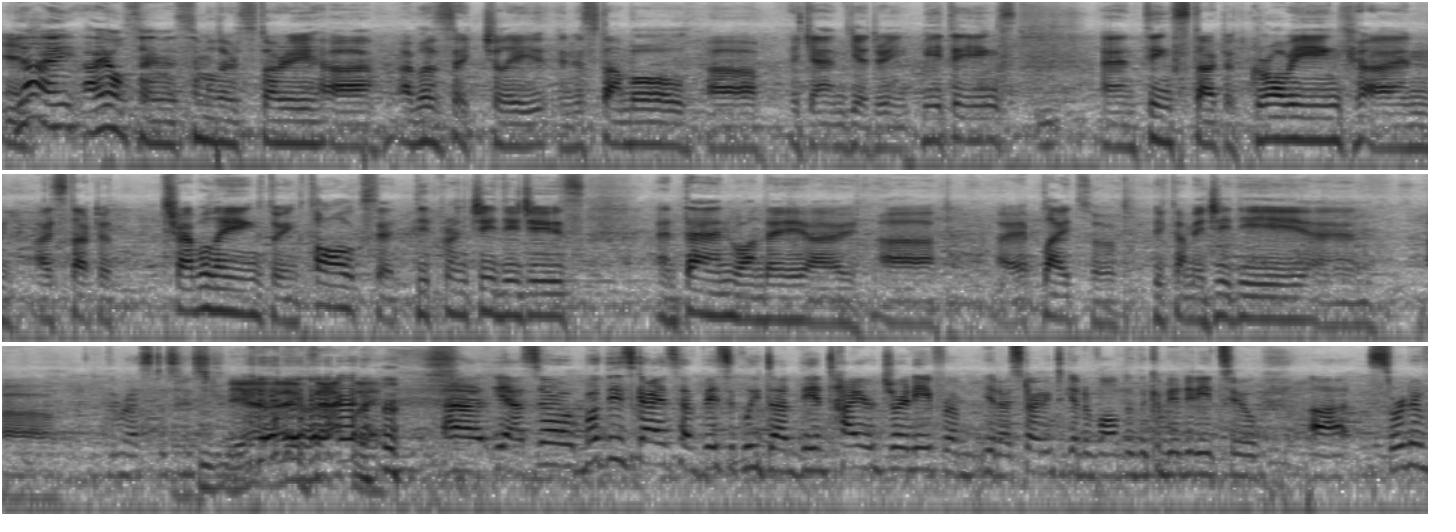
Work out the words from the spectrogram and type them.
And- Yeah, I, I also have a similar story. Uh, I was actually in Istanbul, uh, again gathering meetings, and things started growing, and I started traveling, doing talks at different GDGs, and then one day I, uh, I applied to become a GD, and uh, The rest is history. Yeah, exactly. Uh, yeah, so both these guys have basically done the entire journey from you know starting to get involved in the community to uh, sort of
